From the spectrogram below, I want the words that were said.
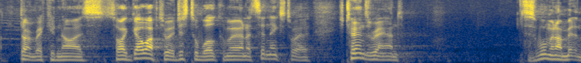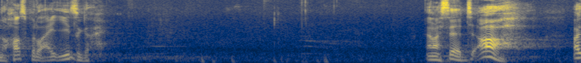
I don't recognize. So I go up to her just to welcome her, and I sit next to her. She turns around. It's this woman I met in the hospital eight years ago. And I said, Oh, I,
